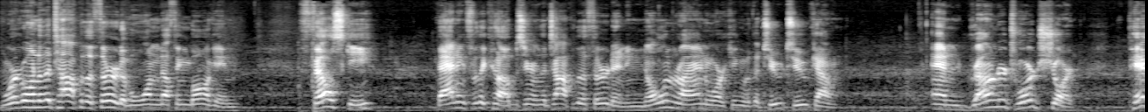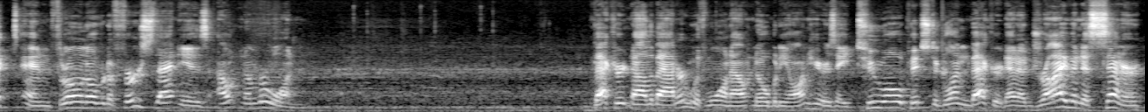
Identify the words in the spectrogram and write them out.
We're going to the top of the third of a 1 0 ball game. Felsky batting for the Cubs here in the top of the third inning. Nolan Ryan working with a 2 2 count. And grounder towards short. Picked and thrown over to first. That is out number one. Beckert now the batter with one out, nobody on. Here's a 2 0 pitch to Glenn Beckert and a drive into center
